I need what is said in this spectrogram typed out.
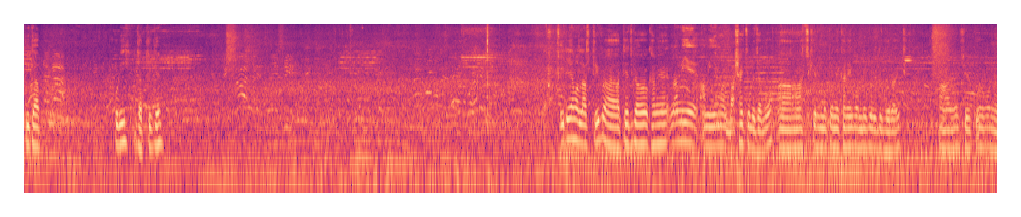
পিক আপ করি যাত্রীকে। এটাই আমার লাস্ট ট্রিপ তেজগাঁও ওখানে নামিয়ে আমি আমার বাসায় চলে যাব। আজকের মতন এখানেই বন্ধ করে দেবো রাইট আর সে করব না।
